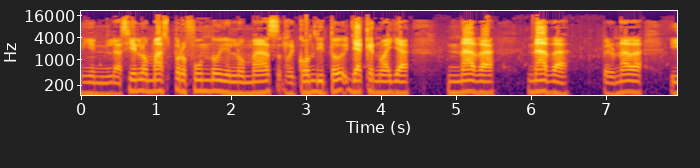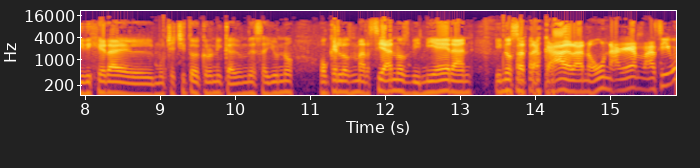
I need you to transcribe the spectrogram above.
Y en, así en lo más profundo y en lo más recóndito, ya que no haya nada, nada, pero nada. Y dijera el muchachito de crónica de un desayuno, o que los marcianos vinieran y nos atacaran, o una guerra así, ¡uh!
